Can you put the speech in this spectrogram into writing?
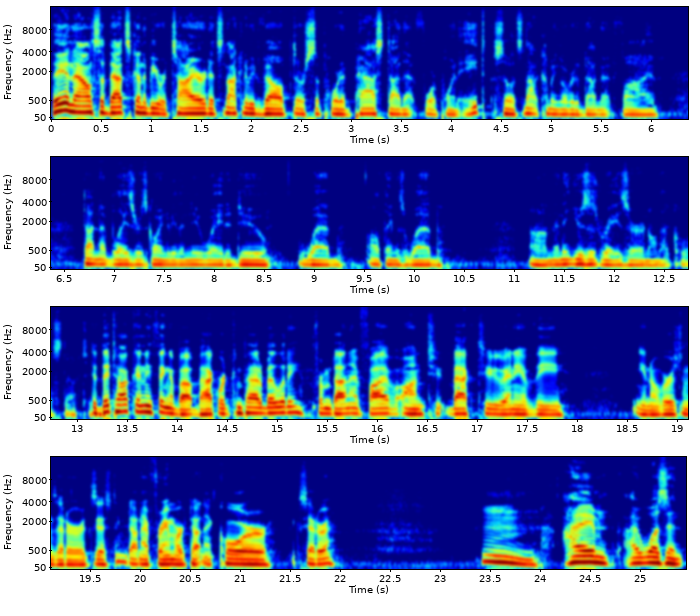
they announced that that's going to be retired. It's not going to be developed or supported past .NET 4.8, so it's not coming over to .NET 5. .NET Blazor is going to be the new way to do web, all things web, um, and it uses Razor and all that cool stuff too. Did they talk anything about backward compatibility from .NET 5 on to back to any of the, you know, versions that are existing? .NET Framework, .NET Core, etc. Hmm. I'm. I wasn't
